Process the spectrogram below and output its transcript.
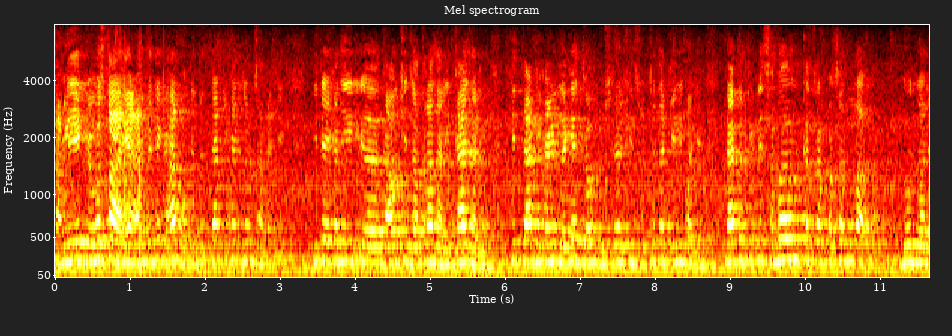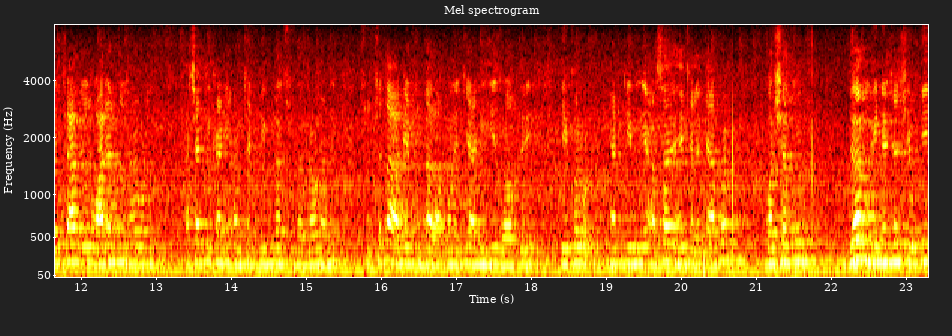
चांगली एक व्यवस्था आहे आणि तिथे घाण होते तर त्या ठिकाणी जाऊन सांगायची. तिथे एखादी गावची जत्रा झाली काय झाली की त्या ठिकाणी लगेच जाऊन दुसऱ्या दिवशी स्वच्छता केली पाहिजे. नाहीतर तिकडे सगळं कचरा पसरला दोन झाले चार दिवस वाऱ्यांचं सगळं अशा ठिकाणी आमच्या टीमला सुद्धा जाऊन आम्ही स्वच्छता अभियानसुद्धा राबवण्याची आणि ही जबाबदारी हे करून ह्या टीमने असं हे केलं की आपण वर्षातून दर महिन्याच्या शेवटी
